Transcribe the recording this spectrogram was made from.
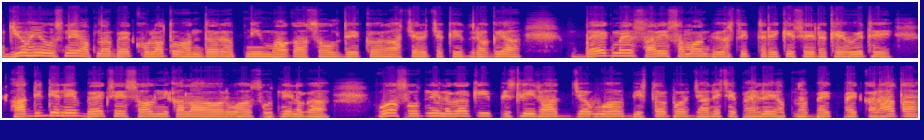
ज्यों ही उसने अपना बैग खोला तो अंदर अपनी माँ का शॉल देखकर आश्चर्यचकित रह गया। बैग में सारे सामान व्यवस्थित तरीके से रखे हुए थे। आदित्य ने बैग से शॉल निकाला और वह सोचने लगा। वह सोचने लगा कि पिछली रात जब वह बिस्तर पर जाने से पहले अपना बैग पैक कर रहा था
